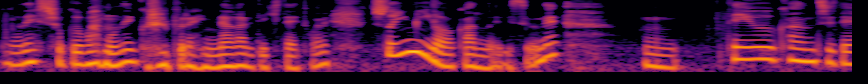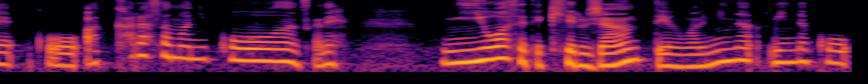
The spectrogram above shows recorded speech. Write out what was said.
とかね職場のねグループ LINE に流れてきたりとかねちょっと意味が分かんないですよね。うん、っていう感じでこうあからさまにこうなんですかね匂わせてきてるじゃんっていうのがねみんなみんなこ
